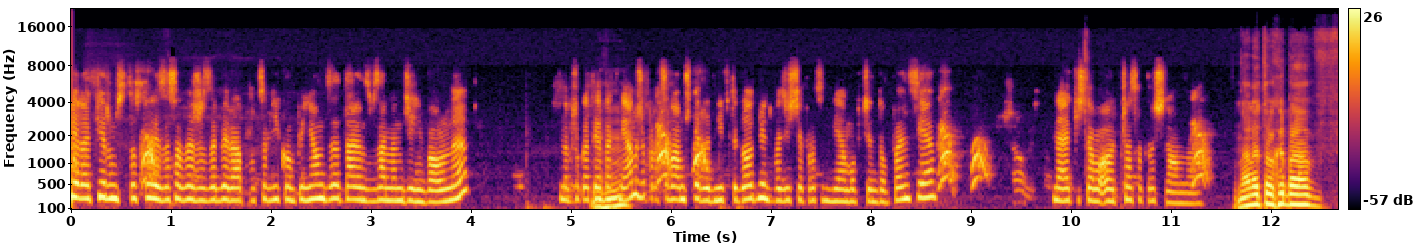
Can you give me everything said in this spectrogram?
Wiele firm stosuje zasadę, że zabiera pracownikom pieniądze, dając w zamian dzień wolny. Na przykład ja Mhm. tak miałam, że pracowałam 4 dni w tygodniu, 20% miałam obciętą pensję. na jakiś tam o, czas określony. No ale to chyba w-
